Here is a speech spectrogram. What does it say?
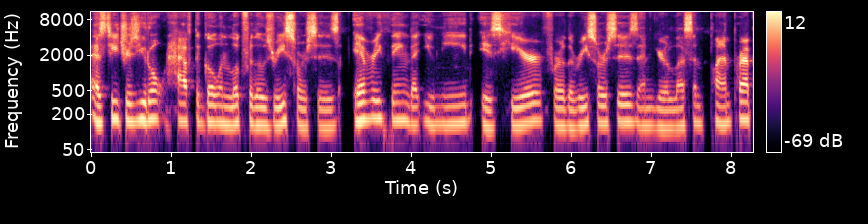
as teachers, you don't have to go and look for those resources. Everything that you need is here for the resources and your lesson plan prep.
